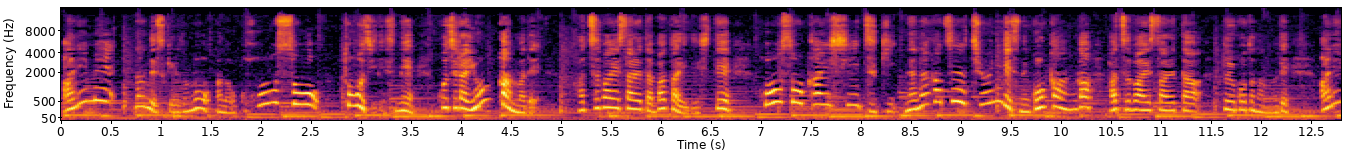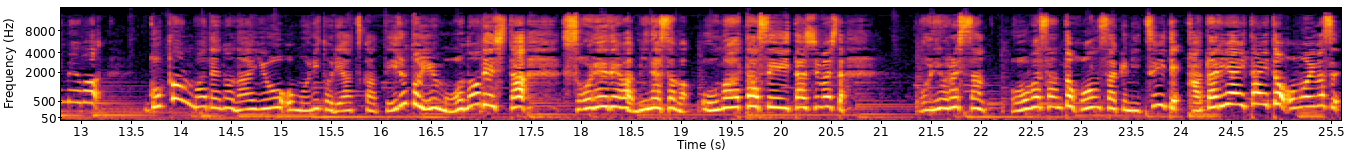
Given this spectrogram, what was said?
アニメなんですけれどもあの放送当時ですねこちら4巻まで発売されたばかりでして放送開始月7月中にですね5巻が発売されたということなのでアニメは5巻までの内容を主に取り扱っているというものでした。それでは皆様お待たせいたしました。鬼おろしさん大場さんと本作について語り合いたいと思います。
